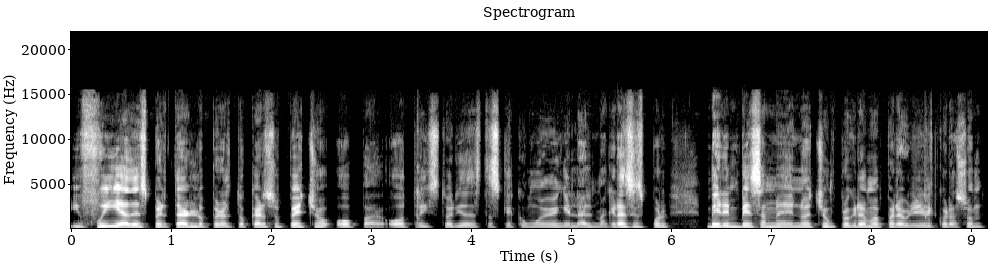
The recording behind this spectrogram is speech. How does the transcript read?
y fui a despertarlo, pero al tocar su pecho, opa, otra historia de estas que conmueven el alma. Gracias por ver en Bésame de Noche un programa para abrir el corazón.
